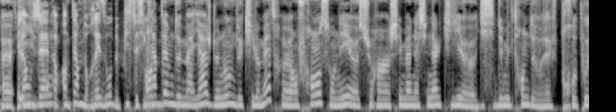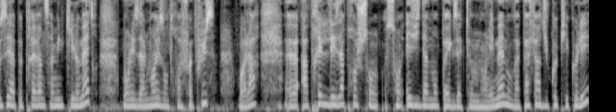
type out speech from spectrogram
Et Là, en, en termes de réseau, de pistes cyclables? En termes de maillage, de nombre de kilomètres euh, en France, on est euh, sur un schéma national qui, euh, d'ici 2030, devrait proposer à peu près 25 000 kilomètres. Bon, les Allemands, ils ont trois fois plus. Voilà. après, les approches sont, sont évidemment pas exactement les mêmes. On va pas faire du copier-coller.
